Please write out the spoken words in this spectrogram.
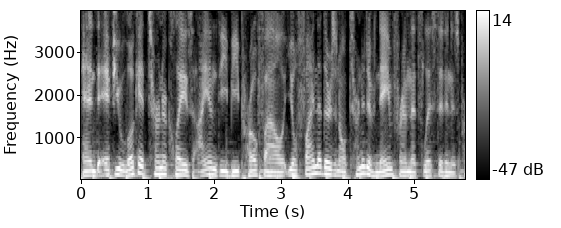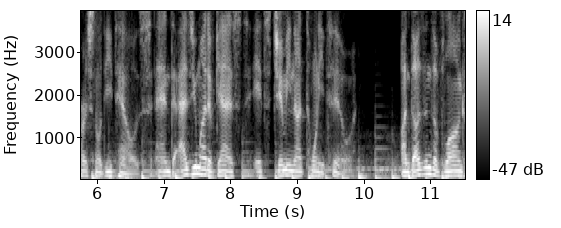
And if you look at Turner Clay's IMDb profile, you'll find that there's an alternative name for him that's listed in his personal details, and as you might have guessed, it's Jimmy Nut 22. On dozens of vlogs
